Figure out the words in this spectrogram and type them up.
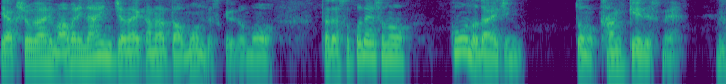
役所側にもあまりないんじゃないかなとは思うんですけれども、ただそこでその河野大臣との関係ですね。うん、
